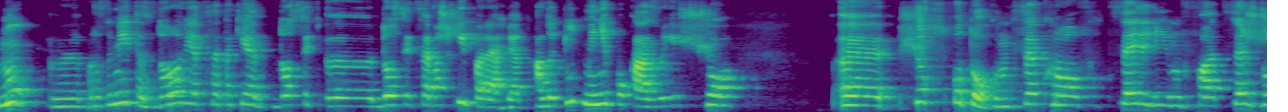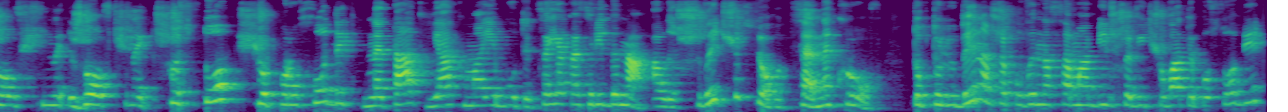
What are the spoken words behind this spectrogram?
Ну е, розумієте, здоров'я це таке досить, е, досить це важкий перегляд, але тут мені показує, що що з потоком це кров, це лімфа, це жовчний, жовчний, щось то, що проходить не так, як має бути. Це якась рідина, але швидше всього це не кров. Тобто людина вже повинна сама більше відчувати по собі,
